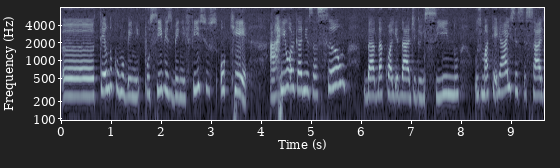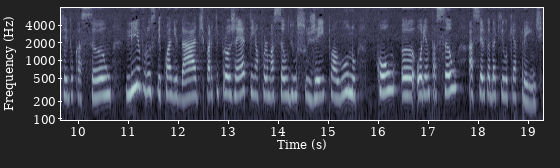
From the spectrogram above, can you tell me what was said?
uh, tendo como bene possíveis benefícios o que? A reorganização da, da qualidade do ensino, os materiais necessários à educação, livros de qualidade para que projetem a formação de um sujeito aluno com uh, orientação acerca daquilo que aprende.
